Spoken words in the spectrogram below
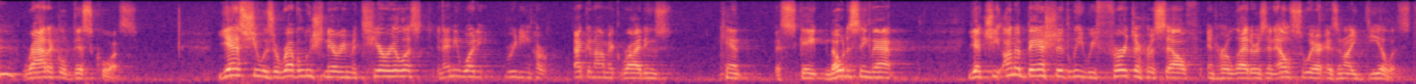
radical discourse. Yes, she was a revolutionary materialist, and anyone reading her economic writings can't escape noticing that, yet she unabashedly referred to herself in her letters and elsewhere as an idealist.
